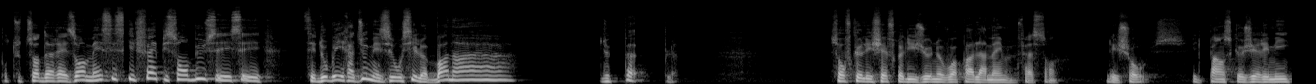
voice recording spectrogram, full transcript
pour toutes sortes de raisons, mais c'est ce qu'il fait. Puis son but, c'est d'obéir à Dieu, mais c'est aussi le bonheur du peuple. Sauf que les chefs religieux ne voient pas de la même façon les choses. Ils pensent que Jérémie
